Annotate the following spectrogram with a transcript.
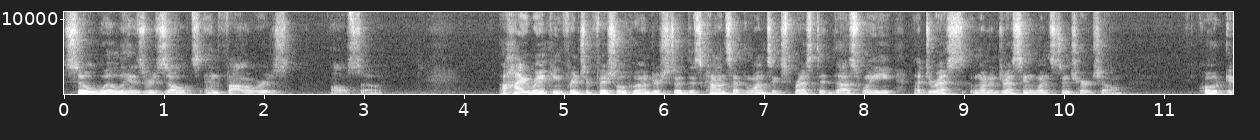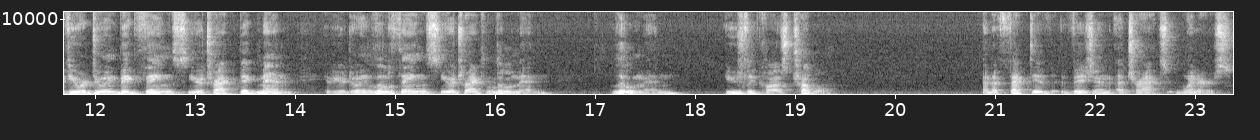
so will his results and followers also. A high-ranking French official who understood this concept once expressed it thus when he addressed when addressing Winston Churchill. Quote, if you are doing big things, you attract big men. If you're doing little things, you attract little men. Little men usually cause trouble. An effective vision attracts winners.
